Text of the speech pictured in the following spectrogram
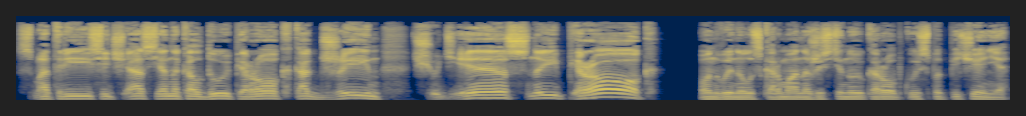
Смотри, сейчас я наколдую пирог, как джин. Чудесный пирог!» Он вынул из кармана жестяную коробку из-под печенья.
